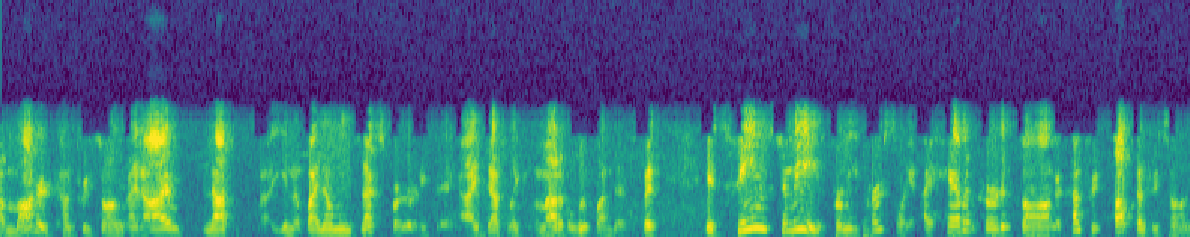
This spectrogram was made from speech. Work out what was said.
a, a modern country song, and I'm not, you know, by no means an expert or anything. I definitely am out of the loop on this, but it seems to me, for me personally, I haven't heard a song, a country pop country song,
